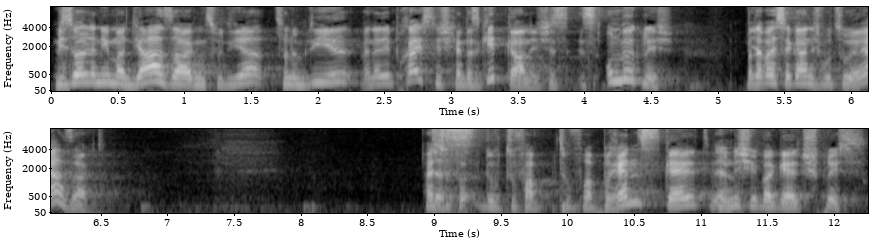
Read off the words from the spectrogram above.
Wie soll denn jemand Ja sagen zu dir, zu einem Deal, wenn er den Preis nicht kennt? Das geht gar nicht. Das ist unmöglich. Weil Ja. er weiß ja gar nicht, wozu er Ja sagt. Heißt, du, du, ver, du verbrennst Geld, wenn Ja. du nicht über Geld sprichst.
